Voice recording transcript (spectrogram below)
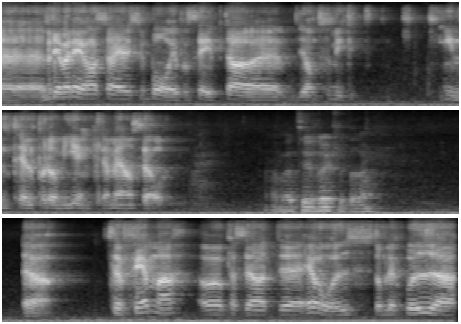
Eh, men det var det jag har att säga i Helsingborg i princip. Där, eh, jag har inte så mycket intel på dem egentligen, mer än så. Ja, men tillräckligt är det. Ja. Sen femma har jag placerat eh, Åhus. De blev sjua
